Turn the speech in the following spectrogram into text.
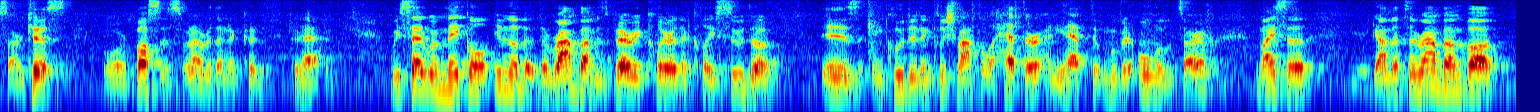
Sarin Kiss or buses, whatever, then it could, could happen. We said we're Makel, even though the, the Rambam is very clear that Klei Suda is included in Klishmachal heter, and you have to move it only with tzarech. Maisa, gam that's the Rambam, but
